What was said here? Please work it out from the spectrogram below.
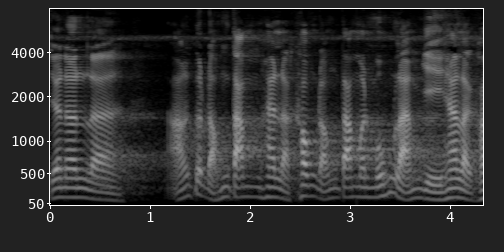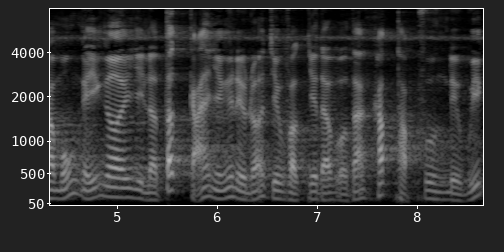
Cho nên là ở có động tâm hay là không động tâm, anh muốn làm gì hay là không muốn nghỉ ngơi gì là tất cả những cái điều đó chư Phật, chư đại Bồ Tát khắp thập phương đều biết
